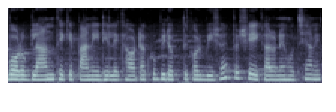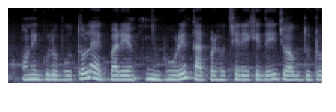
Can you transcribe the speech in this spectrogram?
বড় গ্লান থেকে পানি ঢেলে খাওয়াটা খুব বিরক্তিকর বিষয়। তো সেই কারণে হচ্ছে আমি অনেকগুলো বোতল একবারে ভরে তারপরে হচ্ছে রেখে দেই। জগ দুটো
